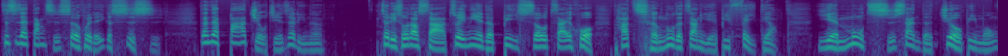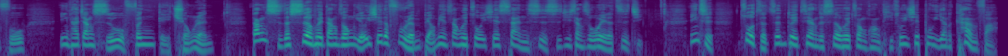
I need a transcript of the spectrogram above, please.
这是在当时社会的一个事实。但在八九节这里呢，这里说到撒罪孽的必收灾祸，他承怒的账也必废掉，眼目慈善的就必蒙福，因他将食物分给穷人。当时的社会当中，有一些的富人表面上会做一些善事，实际上是为了自己。因此，作者针对这样的社会状况提出一些不一样的看法。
